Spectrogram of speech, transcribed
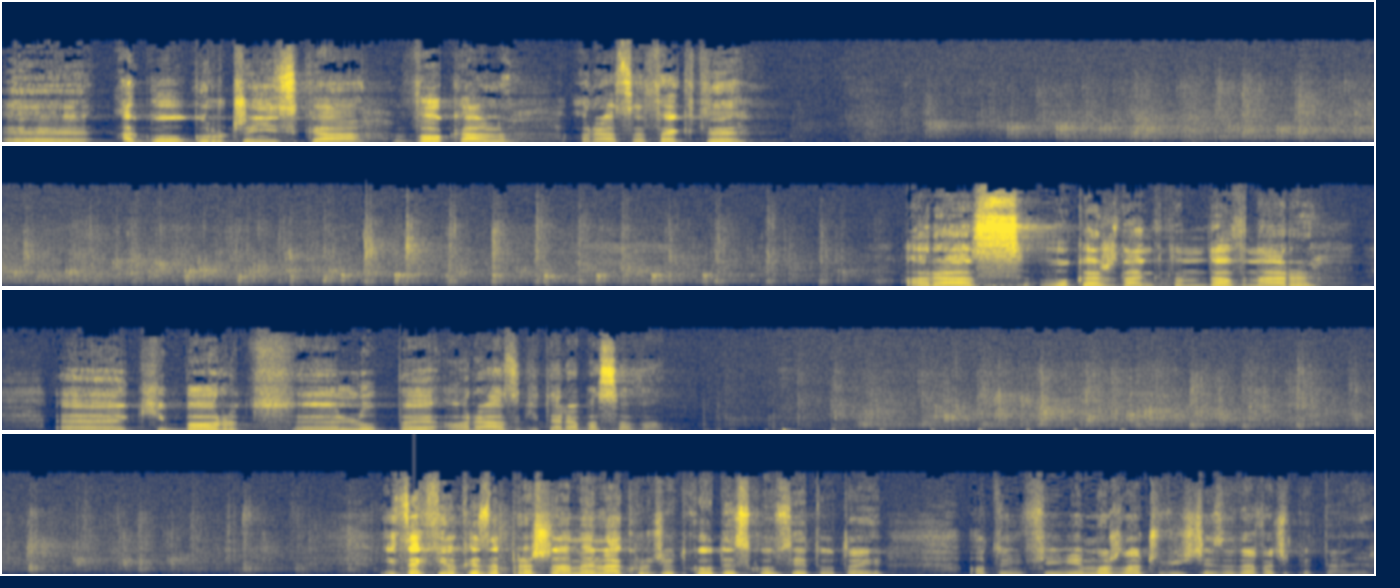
E, Agu Gruczyńska, wokal oraz efekty. Oraz Łukasz Dankton-Downar, e, keyboard, e, lupy oraz gitara basowa. I za chwilkę zapraszamy na króciutką dyskusję tutaj o tym filmie. Można oczywiście zadawać pytania.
